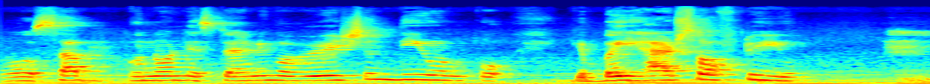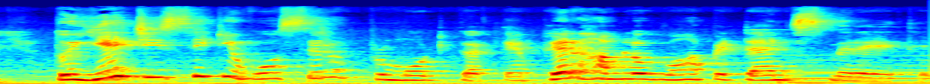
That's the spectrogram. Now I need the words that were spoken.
वो सब उन्होंने स्टैंडिंग ओवेशन दी उनको कि भाई हैड्स ऑफ़ टू यू तो ये चीज़ थी कि वो सिर्फ़ प्रमोट करते हैं। फिर हम लोग वहाँ पे टेंट्स में रहे थे।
